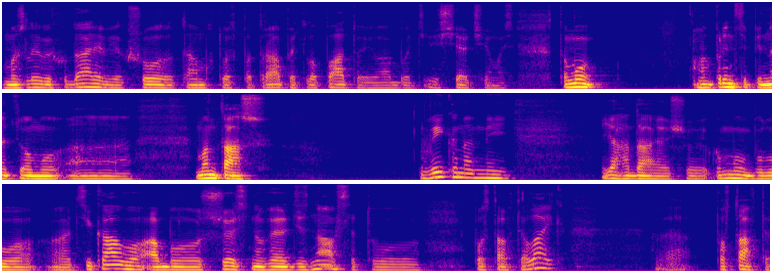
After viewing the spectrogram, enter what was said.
можливих ударів, якщо там хтось потрапить лопатою або ще чимось. Тому, в принципі, на цьому монтаж виконаний. Я гадаю, що кому було цікаво або щось нове дізнався, то поставте лайк, е, поставте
